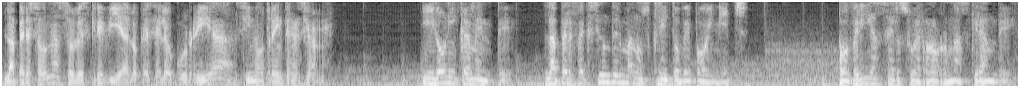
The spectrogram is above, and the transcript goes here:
La persona solo escribía lo que se le ocurría sin otra intención. Irónicamente, la perfección del manuscrito de Voynich podría ser su error más grande.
